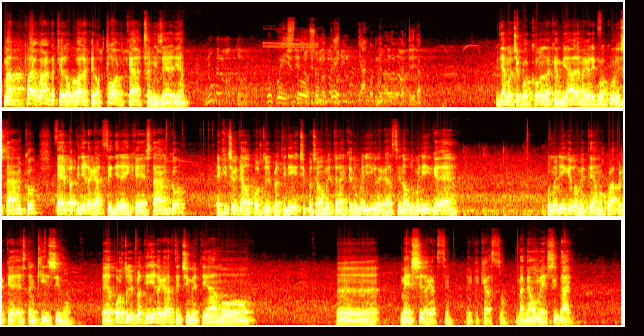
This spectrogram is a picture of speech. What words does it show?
Ma guarda che roba, guarda che roba, porcazza miseria. Numero 8. Con questo sono tre gli angoli della loro partita. Vediamo c'è qualcuno da cambiare, magari qualcuno è stanco. Eh, Platini ragazzi direi che è stanco. E chi ci mettiamo al posto di Platini? Ci possiamo mettere anche Rumenig ragazzi. No, Rumenig è... Rumenig lo mettiamo qua perché è stanchissimo. E al posto di Platini ragazzi ci mettiamo... eh, Messi ragazzi. Eh, che cazzo. Abbiamo Messi, dai.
